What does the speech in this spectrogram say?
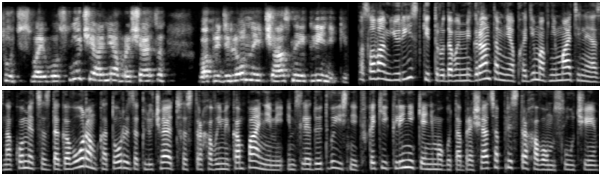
суть своего случая, они обращаются в определенные частные клиники. По словам юристки, трудовым мигрантам необходимо внимательнее ознакомиться с договором, который заключают со страховыми компаниями. Им следует выяснить, в какие клиники они могут обращаться при страховом случае.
